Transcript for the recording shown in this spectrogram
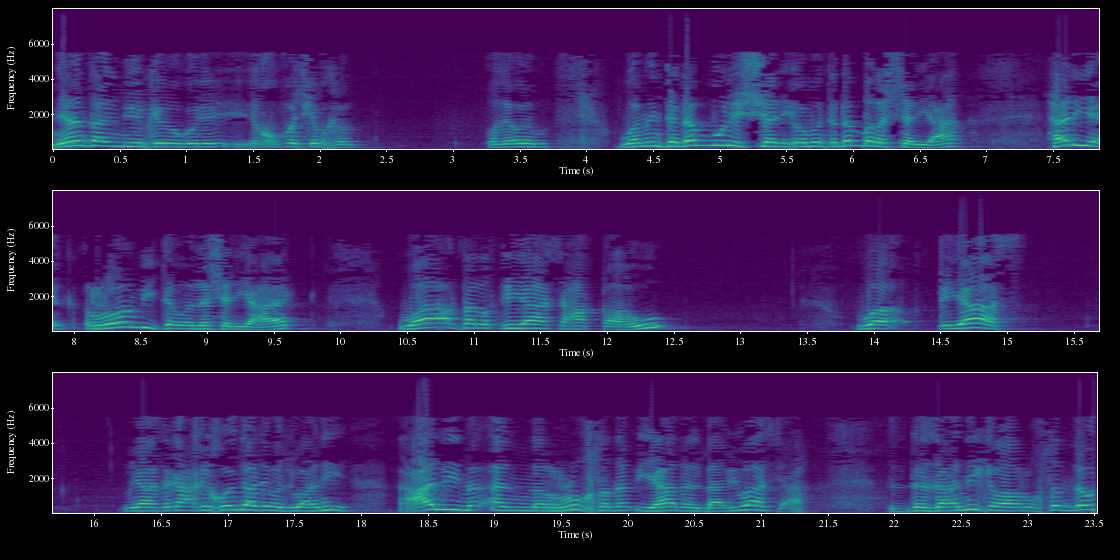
نيان أن يمكنوا يقول خفش كبخر ومن تدبر الشريعة ومن تدبر الشريعة هل يرون بيتولى شريعات وأعطى القياس حقه. وقياس قياس حقي خوي ذات مجواني. علم أن الرخصة في هذا الباب واسعة. دزانيك ورخصة لو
